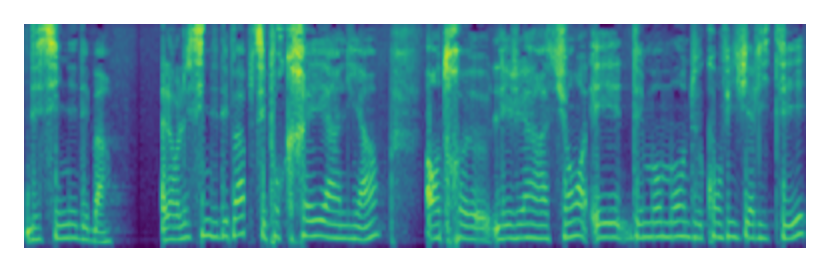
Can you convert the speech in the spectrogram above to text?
des ciné-débats. Alors le ciné-débat, c'est pour créer un lien entre les générations et des moments de convivialité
